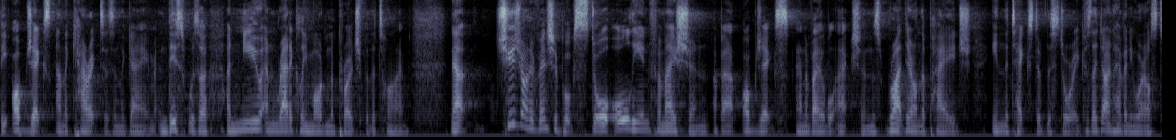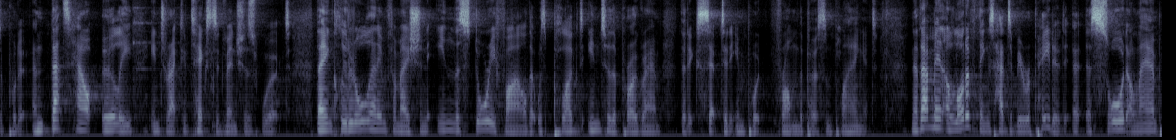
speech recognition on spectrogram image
the objects, and the characters in the game. And this was a, a new and radically modern approach for the time. Now, Choose Your Own Adventure books store all the information about objects and available actions right there on the page in the text of the story because they don't have anywhere else to put it. And that's how early interactive text adventures worked. They included all that information in the story file that was plugged into the program that accepted input from the person playing it. Now, that meant a lot of things had to be repeated. A, sword, a lamp,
